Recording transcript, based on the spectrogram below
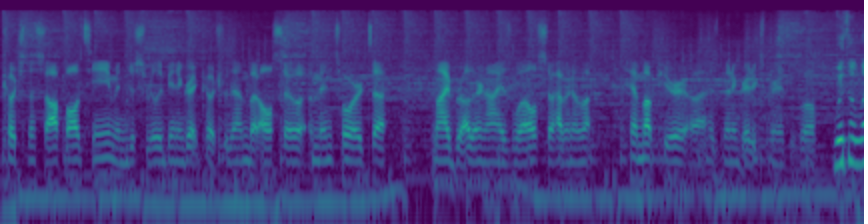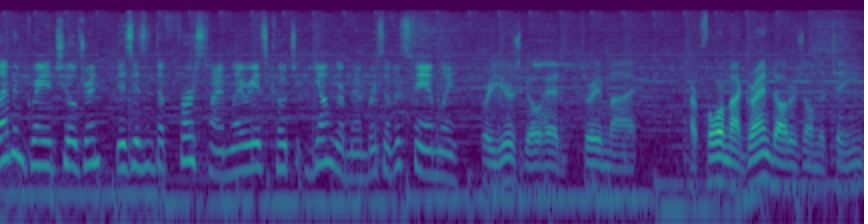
coaching the softball team and just really being a great coach for them, but also a mentor to my brother and I as well. So having him up, him up here uh, has been a great experience as well. With 11 grandchildren, this isn't the first time Larry has coached younger members of his family. Three years ago, I had three of my, or four of my granddaughters on the team.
